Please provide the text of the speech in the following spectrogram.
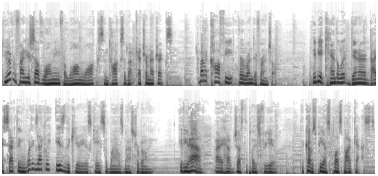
Do you ever find yourself longing for long walks and talks about metrics? How about a coffee over run differential? Maybe a candlelit dinner dissecting what exactly is the curious case of Miles Mastrobuoni? If you have, I have just the place for you the Cubs PS Plus podcast.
